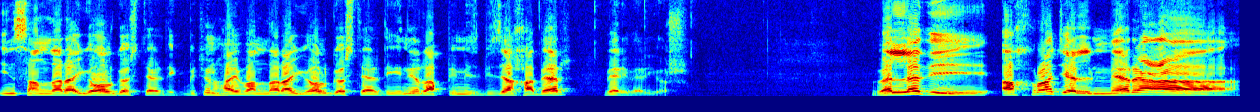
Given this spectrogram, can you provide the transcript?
insanlara yol gösterdik. Bütün hayvanlara yol gösterdiğini Rabbimiz bize haber veri veriyor. Vellezî ahracel mer'a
